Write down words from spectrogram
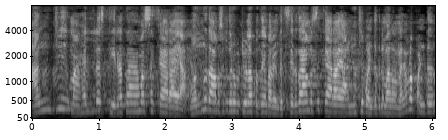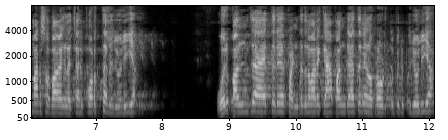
അഞ്ച് മഹല്ല സ്ഥിരതാമസക്കാരായ ഒന്ന് താമസിക്കുന്നവരെ പറ്റിയുള്ള പ്രത്യേകം പറയുന്നുണ്ട്. സ്ഥിരതാമസക്കാരായ അഞ്ച് പണ്ഡിതന്മാരാണ്. നമ്മുടെ പണ്ഡിതന്മാരുടെ സ്വഭാവം എങ്ങനെ വെച്ചാൽ പുറത്തല്ല ജോലി ചെയ്യാം. ഒരു പഞ്ചായത്തിലെ പണ്ഡിതന്മാരൊക്കെ ആ പഞ്ചായത്തിനെയാണ് പ്രവർത്തി ജോലിയ ചെയ്യുക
